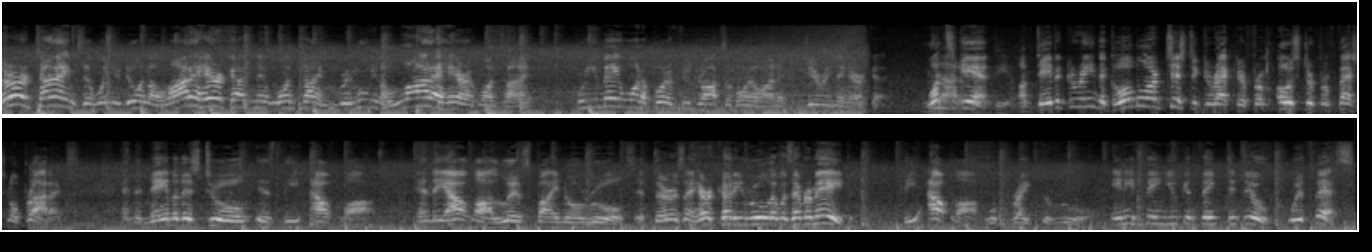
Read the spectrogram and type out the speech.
There are times that when you're doing a lot of hair cutting at one time, removing a lot of hair at one time, where you may want to put a few drops of oil on it during the haircut. Once Not again. I'm David Guerin, the Global Artistic Director from Oster Professional Products. And the name of this tool is the Outlaw. And the Outlaw lives by no rules. If there is a haircutting rule that was ever made, the Outlaw will break the rule. Anything you can think to do with this,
